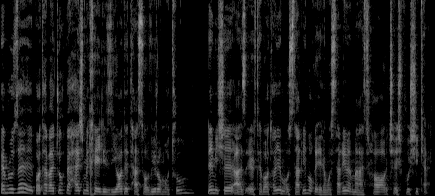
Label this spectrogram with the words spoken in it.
امروزه با توجه به حجم خیلی زیاد تصاویر و متون نمیشه از ارتباط های مستقیم و غیر مستقیم متنها چشم پوشی کرد.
